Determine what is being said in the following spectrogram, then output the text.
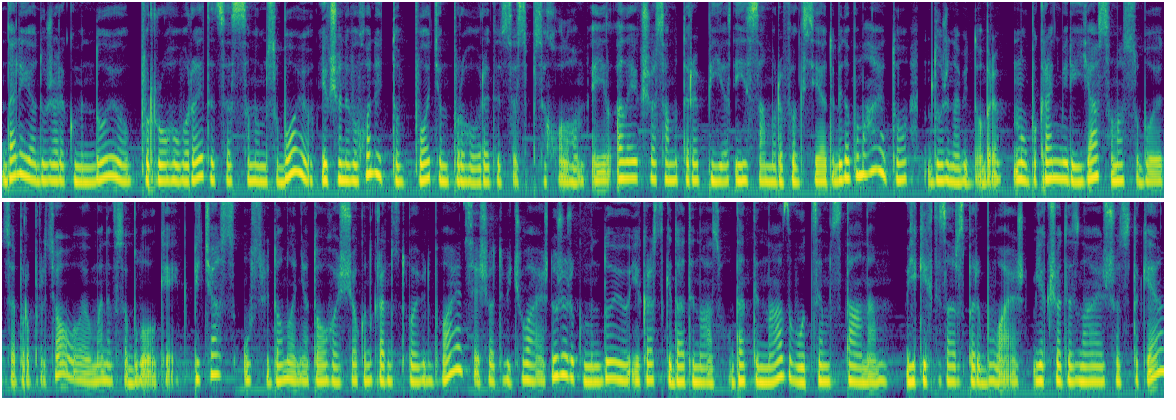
Далі я дуже рекомендую проговорити це з самим собою. Якщо не виходить, то потім проговорити це з психологом. Але якщо самотерапія і саморефлексія тобі допомагає, то дуже навіть добре. Ну, по крайній мірі, я сама з собою це пропрацьовувала, і у мене все було окей. Під час усвідомлення того, що конкретно з тобою відбувається, що ти відчуваєш, дуже рекомендую якраз таки дати назву, дати назву цим станам, в яких ти зараз перебуваєш. Якщо ти знаєш, що це таке,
